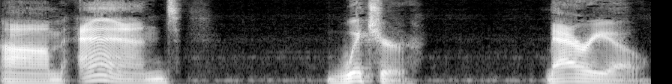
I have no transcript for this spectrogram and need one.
Um, and Witcher, Mario.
